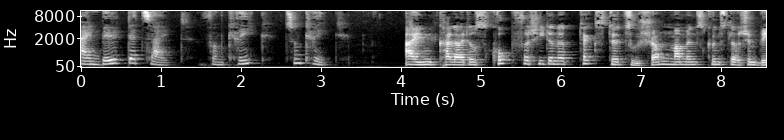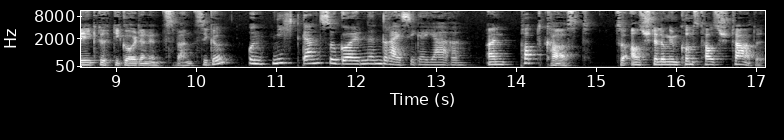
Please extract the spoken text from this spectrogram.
Ein Bild der Zeit vom Krieg zum Krieg. Ein Kaleidoskop verschiedener Texte zu Jeanne Mammens künstlerischem Weg durch die goldenen Zwanziger und nicht ganz so goldenen Dreißiger Jahre. Ein Podcast zur Ausstellung im Kunsthaus Stade.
